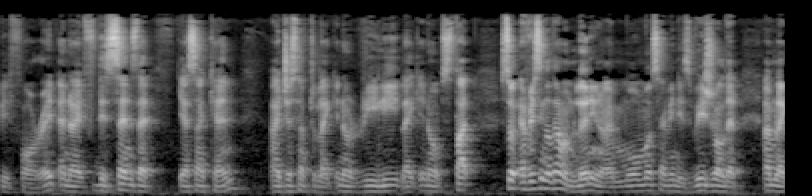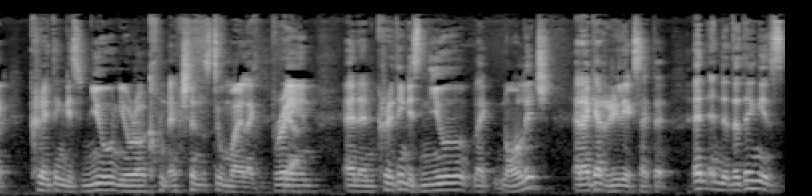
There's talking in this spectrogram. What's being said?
before, right? And I have this sense that yes, I can. I just have to like you know really like you know start. So every single time I'm learning, I'm almost having this visual that I'm like creating these new neural connections to my like brain, and then creating this new like knowledge, and I get really excited. And and the, the thing is,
